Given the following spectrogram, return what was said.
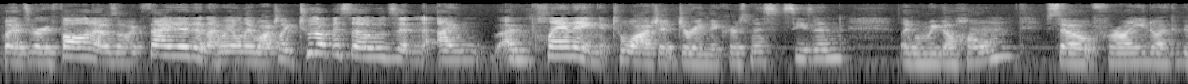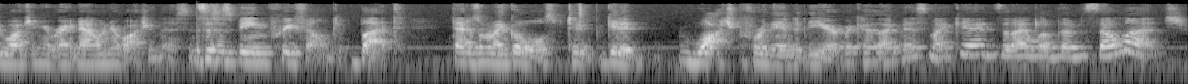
But it's very fall and I was so excited and we only watched like two episodes and I'm I'm planning to watch it during the Christmas season like when we go home. So for all you know I could be watching it right now when you're watching this. This is being pre-filmed but that is one of my goals to get it watch before the end of the year because I miss my kids and I love them so much.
